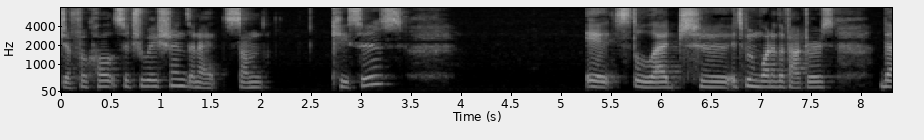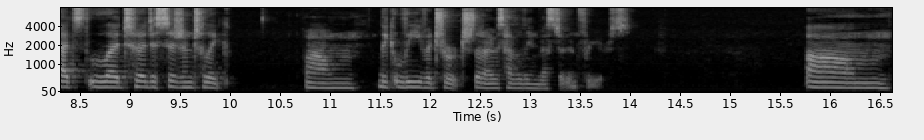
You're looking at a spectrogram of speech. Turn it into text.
difficult situations, and at some cases, it's led to it's been one of the factors that's led to a decision to like um like leave a church that I was heavily invested in for years. Um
